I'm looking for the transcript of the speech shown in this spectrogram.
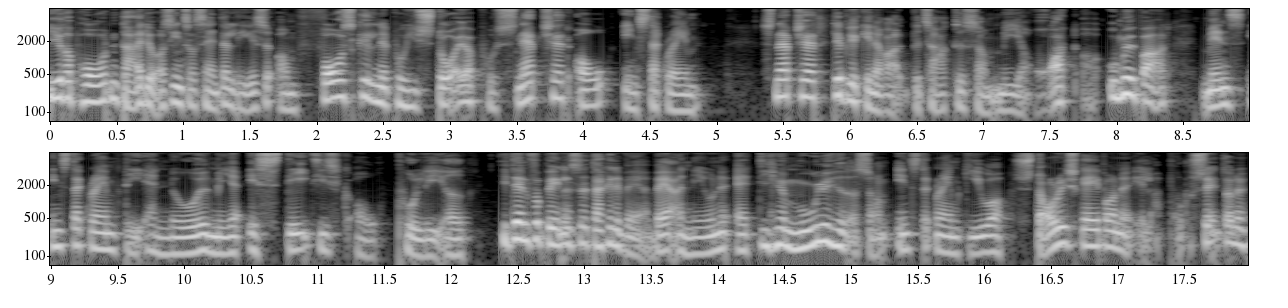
I rapporten der er det også interessant at læse om forskellene på historier på Snapchat og Instagram. Snapchat det bliver generelt betragtet som mere råt og umiddelbart, mens Instagram det er noget mere æstetisk og poleret. I den forbindelse der kan det være værd at nævne, at de her muligheder, som Instagram giver storyskaberne eller producenterne,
